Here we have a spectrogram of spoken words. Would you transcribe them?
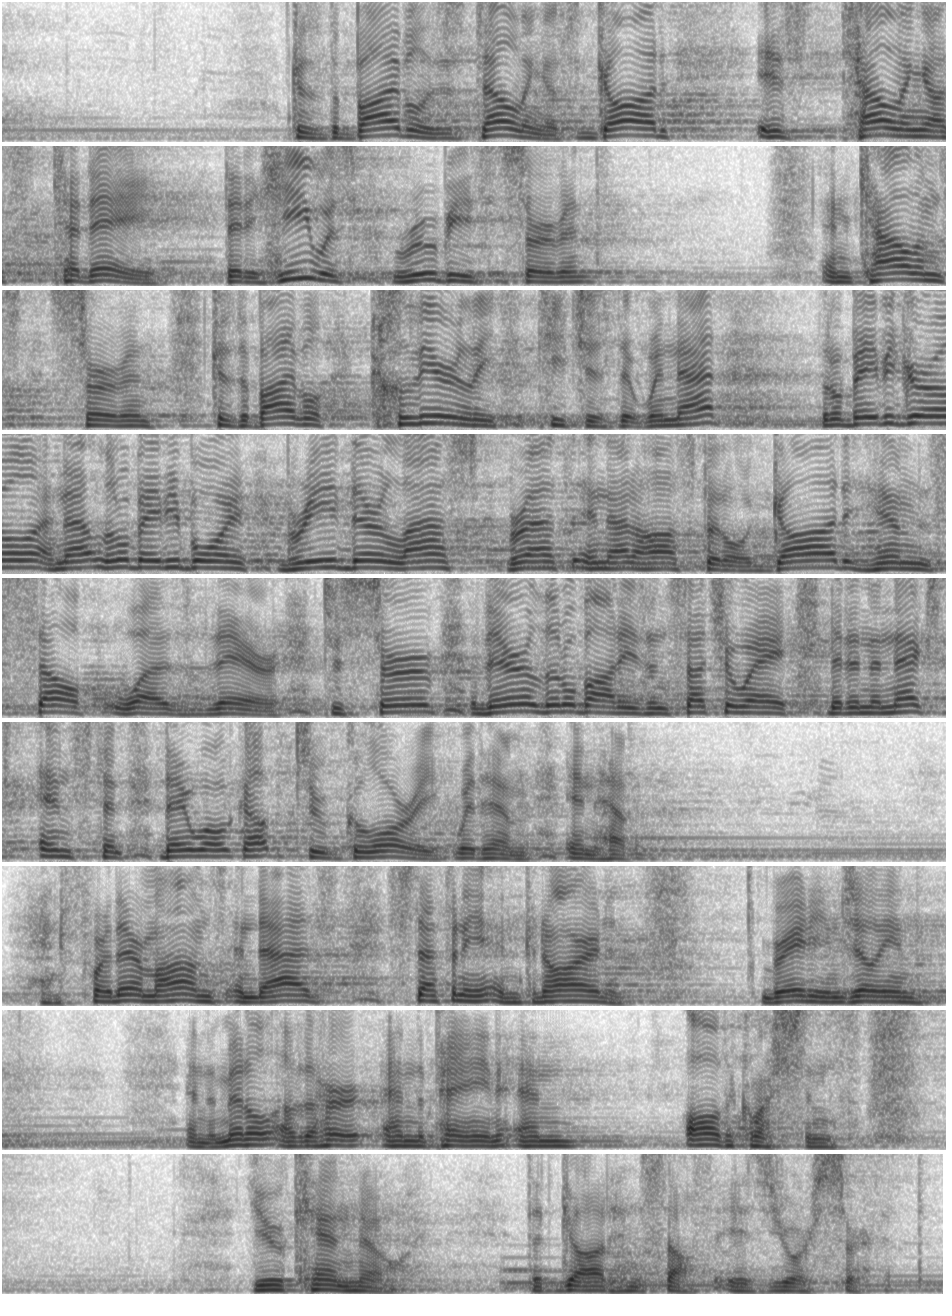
Because the Bible is telling us, God is telling us today that He was Ruby's servant and Callum's servant, because the Bible clearly teaches that when that little baby girl and that little baby boy breathed their last breath in that hospital, God Himself was there to serve their little bodies in such a way that in the next instant they woke up to glory with Him in heaven and for their moms and dads, Stephanie and Kennard, and Brady and Jillian, in the middle of the hurt and the pain and all the questions, you can know that God Himself is your servant.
